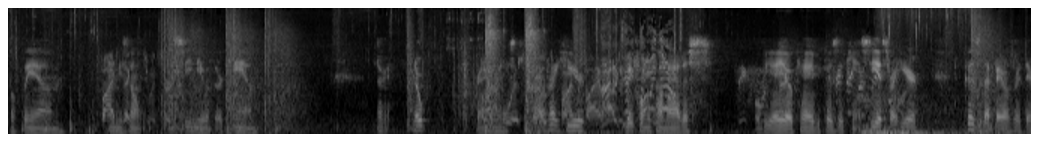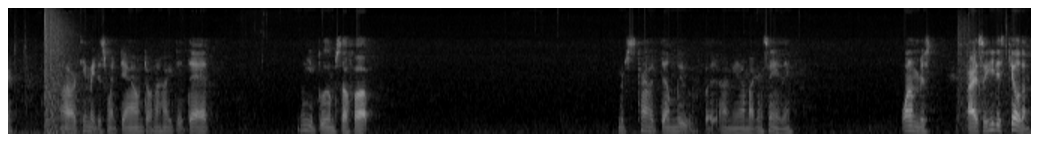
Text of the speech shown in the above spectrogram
Hopefully, um, Five enemies don't seconds to insert. see me with their cam. Okay, nope. We're gonna go ahead and Four just is keep out failed right here. Wait for them to come container. at us. We'll be a-okay because they can't see us right here. Because of that barrels right there. Our teammate just went down. Don't know how he did that. He blew himself up. Which is kind of a dumb move, but I mean, I'm not gonna say anything. One of them just. Alright, so he just killed him.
